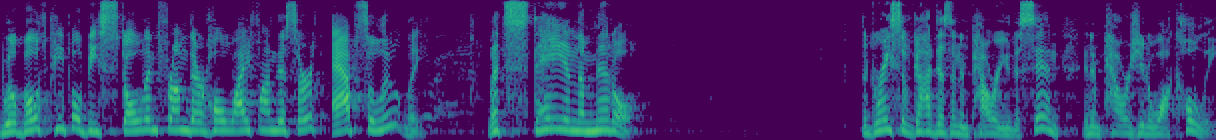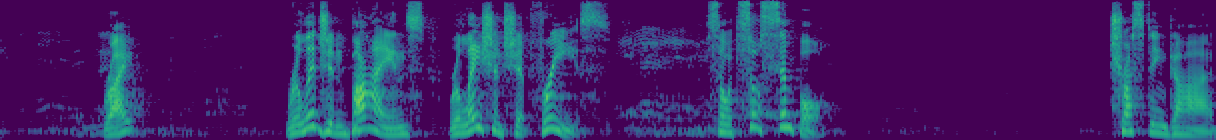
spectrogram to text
Will both people be stolen from their whole life on this earth? Absolutely. Let's stay in the middle. The grace of God doesn't empower you to sin, it empowers you to walk holy. Amen. Right? Religion binds, relationship frees. Amen. So it's so simple. Trusting God,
